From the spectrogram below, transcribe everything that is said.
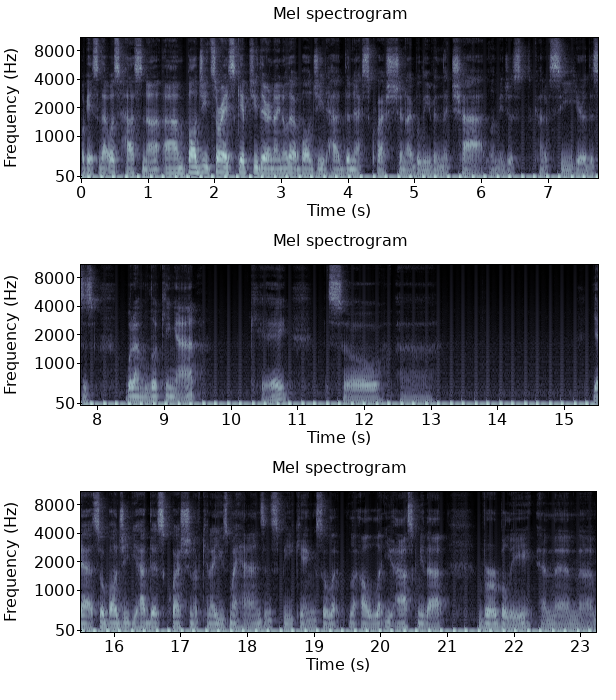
Okay, so that was Hasna. Um, Baljit, sorry I skipped you there, and I know that Baljit had the next question, I believe, in the chat. Let me just kind of see here. This is what I'm looking at. Okay, so uh, yeah, so Baljit, you had this question of can I use my hands in speaking? So let, let- I'll let you ask me that verbally, and then um,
